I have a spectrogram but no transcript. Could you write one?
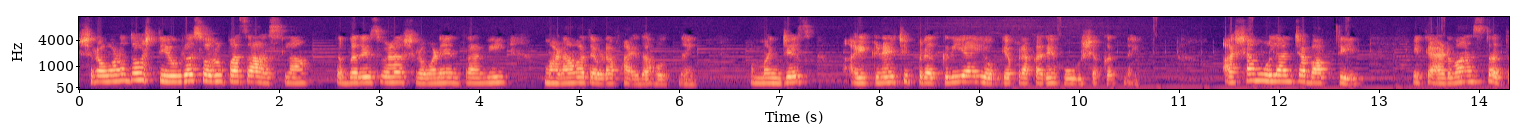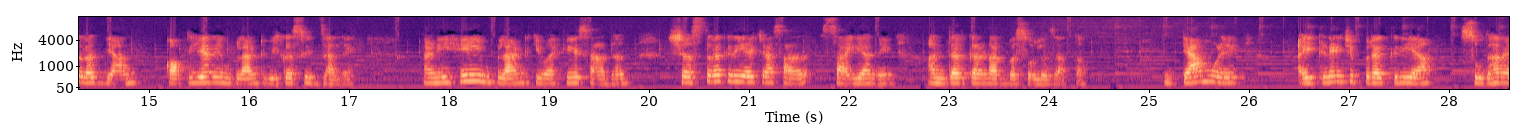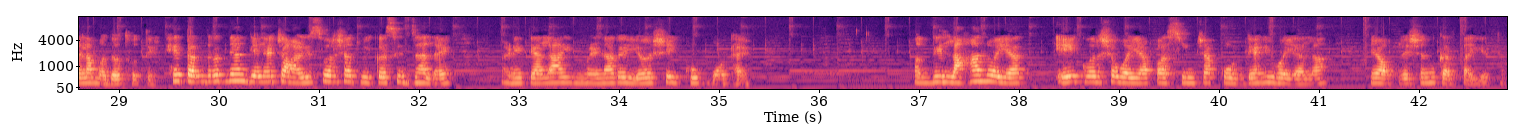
श्रवणदोष तीव्र स्वरूपाचा असला तर बरेच वेळा श्रवणयंत्रांनी म्हणावा तेवढा फायदा होत नाही. म्हणजेच ऐकण्याची प्रक्रिया योग्य प्रकारे होऊ शकत नाही. अशा मुलांच्या बाबतीत एक ॲडव्हान्स तंत्रज्ञान कॉक्लिअर इम्प्लांट विकसित झालं आहे आणि हे इम्प्लांट किंवा हे साधन शस्त्रक्रियेच्या सा साह्याने अंतरकरणात बसवलं जातं. त्यामुळे ऐकण्याची प्रक्रिया सुधारायला मदत होते. हे तंत्रज्ञान गेल्या चाळीस वर्षात विकसित झालंय आणि त्याला मिळणारं यशही खूप मोठं आहे. अगदी लहान वयात एक वर्ष वयापासूनच्या कोणत्याही वयाला हे ऑपरेशन करता येतं.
